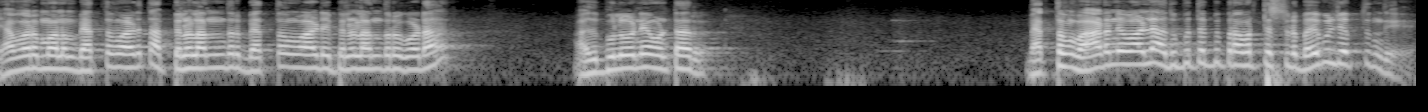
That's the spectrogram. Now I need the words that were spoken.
ఎవరు మనం బెత్తం వాడితే ఆ పిల్లలందరూ బెత్తం వాడే పిల్లలందరూ కూడా అదుపులోనే ఉంటారు. బెత్తం వాడని వాళ్ళే అదుపు తప్పి ప్రవర్తిస్తాడు బైబిల్ చెప్తుంది.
